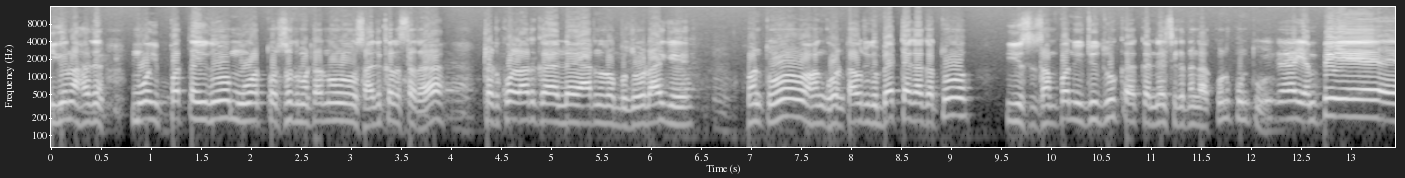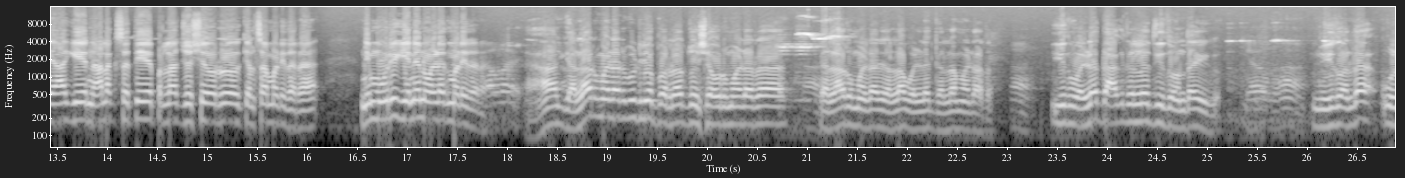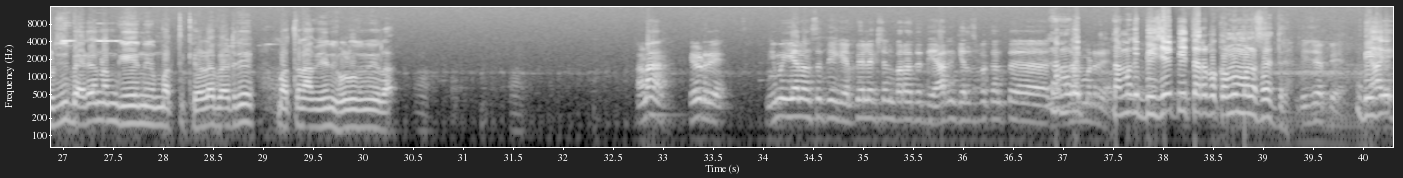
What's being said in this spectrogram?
ಈಗಿನ ಹದ ಮೂ ಇಪ್ಪತ್ತೈದು ಮೂವತ್ತು ವರ್ಷದ ಮಟನು ಸಾಲಿ ಕಲಿಸ್ತಾರ. ತಡ್ಕೊಳ್ಳಾರ್ಕ ಅಲ್ಲೇ ಯಾರನ್ನ ಜೋಡಾಗಿ ಹೊಂಟು ಹಂಗೆ ಹೊಂಟವ್ರಿಗೆ ಬೆಟ್ಟಾಗತ್ತು ಈ ಸಂಪನ್ನ ಇದ್ದಿದ್ದು ಕ- ಕನ್ಯಾ ಸಿಗದಂಗೆ ಹಾಕೊಂಡು ಕುಂತು. ಈಗ ಎಂ ಪಿ ಆಗಿ ನಾಲ್ಕು ಸತಿ ಪ್ರಹ್ಲಾದ್ ಜೋಶಿ ಅವರು ಕೆಲಸ ಮಾಡಿದ್ದಾರೆ ನಿಮ್ಮ ಊರಿಗೆ ಏನೇನು ಒಳ್ಳೇದು ಮಾಡಿದ್ದಾರೆ ಎಲ್ಲರೂ ಮಾಡ್ಯಾರ ಬಿಡ್ರಿ ಪ್ರಹ್ಲಾದ್ ಜೋಶಿ ಅವರು ಮಾಡ್ಯಾರ ಎಲ್ಲರೂ ಮಾಡ್ಯಾರ ಎಲ್ಲ ಒಳ್ಳೇದೆಲ್ಲ ಮಾಡ್ಯಾರ. ಇದು ಒಳ್ಳೇದು ಆಗದಿಲ್ಲದ ಇದು ಒಂದ ಈಗ. ಇದು ಒಂದ ಉಳಿದು ಬೇರೆ ನಮ್ಗೆ ಏನು ಮತ್ತೆ ಕೇಳಬೇಡ್ರಿ ಮತ್ತೆ ನಾವೇನು ಹೇಳೋದೂ ಇಲ್ಲ. ಅಣ್ಣ ಹೇಳ್ರಿ. ನಿಮಗೆ ಏನ್ ಅನ್ಸುತ್ತೆ? ಈಗ ಎಂ ಪಿ ಎಲೆಕ್ಷನ್ ಬರತೈತಿ ಯಾರನ್ನ ಗೆಲ್ಸ್ಬೇಕಂತ ನಿರ್ಧಾರ ಮಾಡ್ರಿ. ನಮಗೆ ಬಿಜೆಪಿ ತರ್ಬೇಕನ್ನೋ ಮನಸ್ಸೈತ್ರಿ. ಬಿಜೆಪಿ.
